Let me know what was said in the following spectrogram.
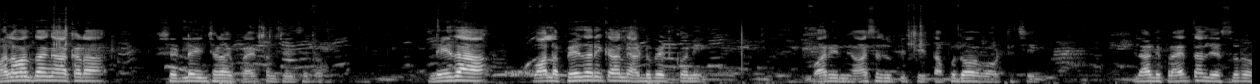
బలవంతంగా అక్కడ షెడ్ వేయించడానికి ప్రయత్నం చేసారో లేదా వాళ్ళ పేదరికాన్ని అడ్డు పెట్టుకొని వారిని ఆశ చూపించి తప్పుదోవ పట్టించి ఇలాంటి ప్రయత్నాలు చేస్తారో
